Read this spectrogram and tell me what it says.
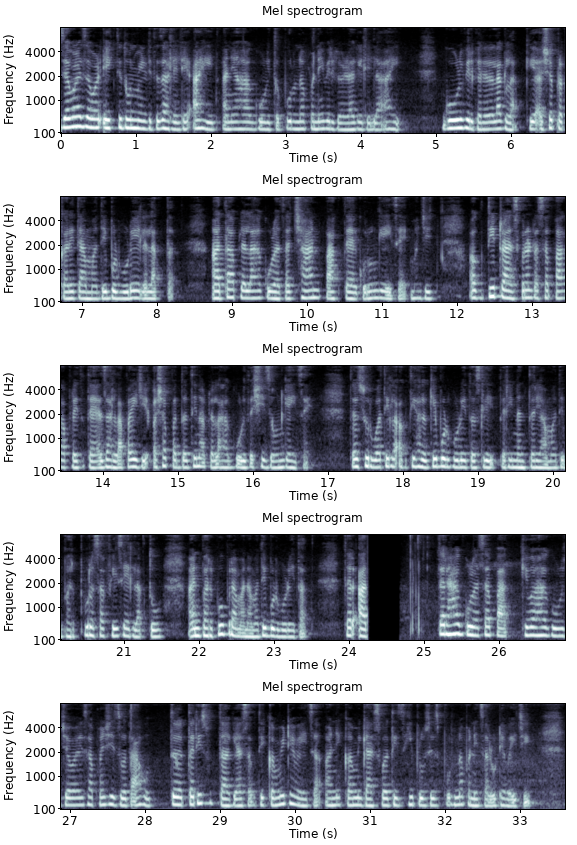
जवळजवळ एक ते दोन मिनिटे झालेले आहेत आणि हा गूळ इथं पूर्णपणे विरघळला गेलेला आहे. गूळ विरघळायला लागला की अशा प्रकारे त्यामध्ये बुडबुडे यायला लागतात. आता आपल्याला हा गुळाचा छान पाक तयार करून घ्यायचा आहे. म्हणजे अगदी ट्रान्सपरंट असा पाक आपल्या इथं तयार झाला पाहिजे. अशा पद्धतीने आपल्याला हा गुळ इथं शिजवून घ्यायचा आहे. तर सुरुवातीला अगदी हलके बुडबुड येत असले तरी नंतर यामध्ये भरपूर असा फेस यायला लागतो आणि भरपूर प्रमाणामध्ये बुडबुड येतात. तर आ तर हा गुळाचा पाक किंवा हा गुळ ज्यावेळेस आपण शिजवत आहोत तर तरीसुद्धा गॅस अगदी कमी ठेवायचा आणि कमी गॅसवरतीच ही प्रोसेस पूर्णपणे चालू ठेवायची.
